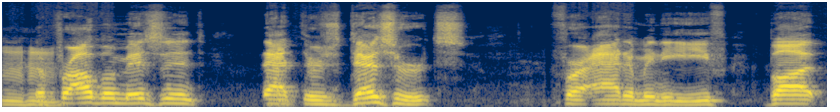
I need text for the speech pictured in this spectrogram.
Mm-hmm. The problem isn't that there's deserts for Adam and Eve, but,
